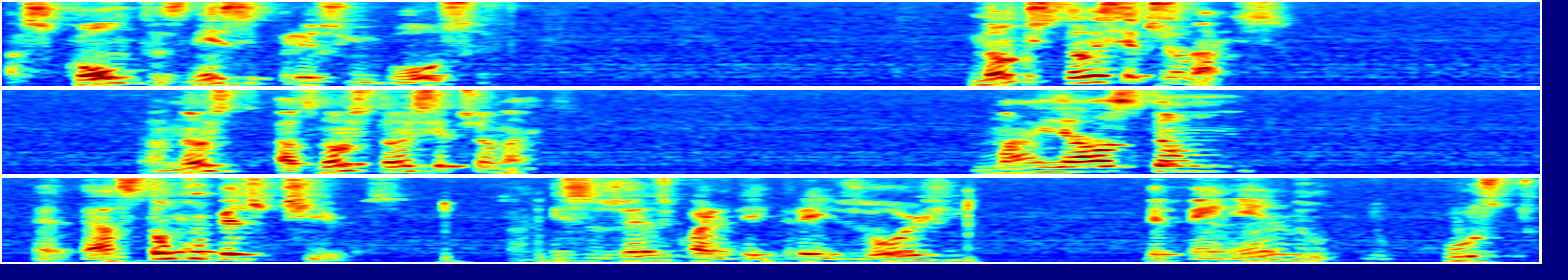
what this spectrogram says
as contas nesse preço em bolsa não estão excepcionais. Elas não, elas não estão excepcionais. Mas elas estão é, elas estão competitivas. Esses 243 hoje, dependendo do custo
